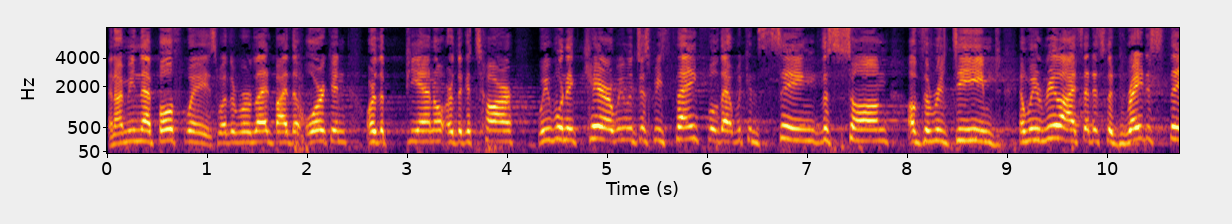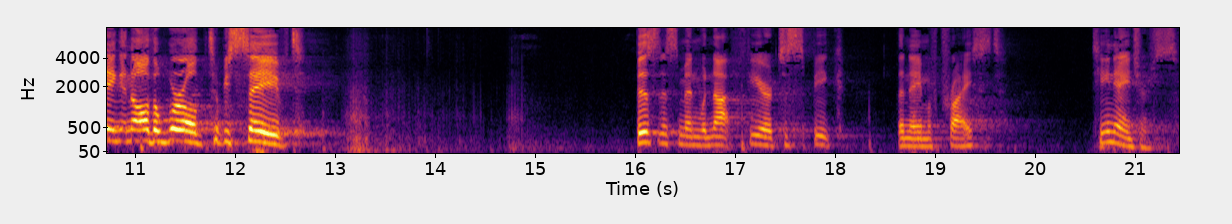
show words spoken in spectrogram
And I mean that both ways, whether we're led by the organ or the piano or the guitar, we wouldn't care. We would just be thankful that we can sing the song of the redeemed. And we realize that it's the greatest thing in all the world to be saved. Businessmen would not fear to speak the name of Christ. Teenagers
